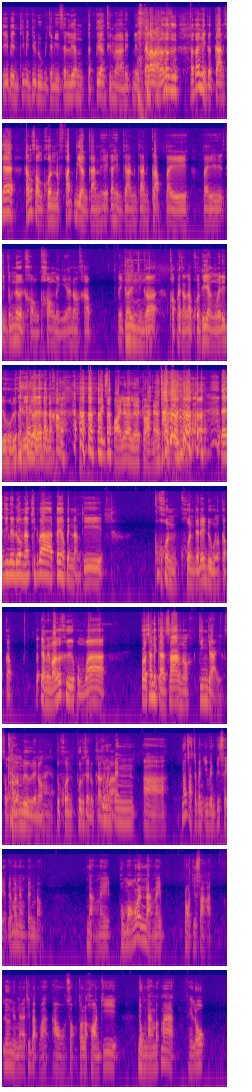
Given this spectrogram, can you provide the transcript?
ที่เป็นที่มีที่ดูมันจะมีเส้นเรื่องกระเตื้องขึ้นมานิดนึงแต่หลักๆแล้วก็คือแล้วก็เห็นกับการแค่ทั้งสองคนฟัดเหวี่ยงกันเฮ้ก็เห็นการการกลับไป ไปถิ่นกำเนิดของคองอย่างเงี้ยเนาะครับนี่ก็อืมจริงๆก็ขออภัยสำหรับคนที่ยังไม่ได้ดูเรื่องนี้ด้วยแล้วกันนะครับขึ้นสปอยเลอร์เลยก่อนนะแต่จริงๆโดยรวมแล้วคิดว่าก็ยังเป็นหนังที่ทุกคนควรจะได้ดูเนอะกับกับ อย่างน้อยก็คือผมว่า production ในการสร้างเนาะยิ่งใหญ่สมคครัวามร่ำลือเลยเนาะครับใช่ครับทุกคนพูดเป็นเสียงเดียวกันเลยคือว่ามันเป็นอ่านอกจากจะเป็นอีเวนต์พิเศษด้วยมันยังเป็นแบบหนังในผมมองว่าเป็นหนังในประวัติศาสตร์ เรื่องหนึ่งนะที่แบบว่าเอาสองตัวละครที่ โด่งดังมาก ๆ ในโลก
